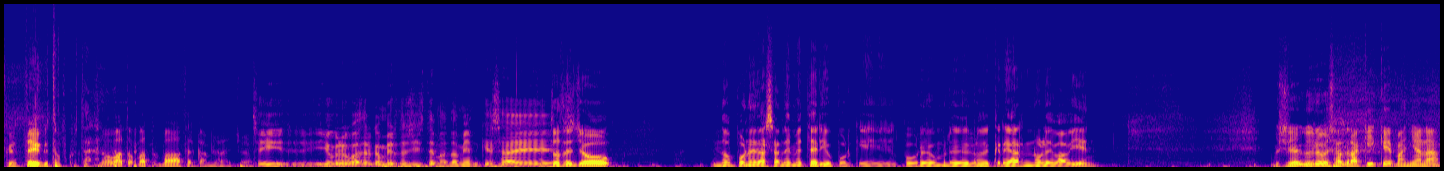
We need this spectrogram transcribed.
Que esté que todo como está. No, va, va, va a hacer cambios, ha dicho. ¿eh? Sí, sí, y yo creo que va a hacer cambios de sistema también. Que esa es. Entonces yo no poner a San Emeterio porque pobre hombre lo de crear no le va bien, Pues yo creo que saldrá Quique mañana.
